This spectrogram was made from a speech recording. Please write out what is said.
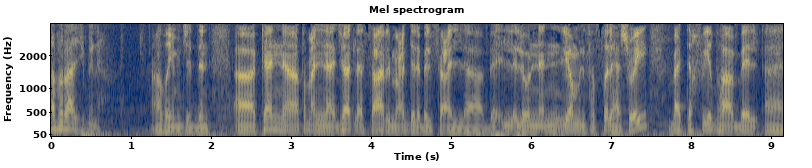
أبراج منى عظيم جدا. آه كان آه، طبعا جاءت الأسعار المعدلة بالفعل آه لو اليوم بنفصلها شوي بعد تخفيضها بال- آه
